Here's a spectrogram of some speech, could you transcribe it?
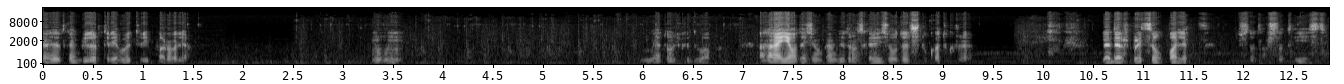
Этот компьютер требует три пароля. Угу. У меня только два. Ага, я вот этим компьютером, скорее всего, вот эту штуку открою. Я даже прицел палит, что там что-то есть.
